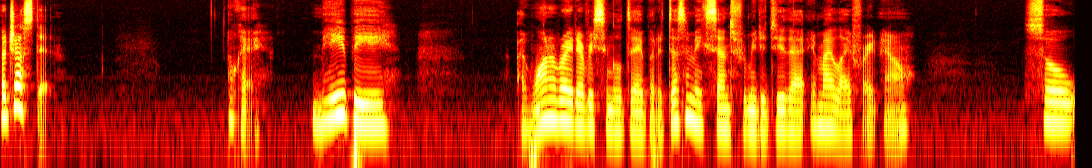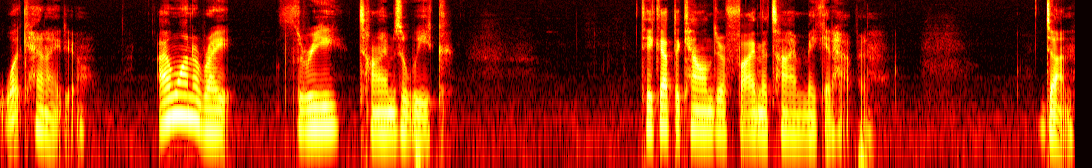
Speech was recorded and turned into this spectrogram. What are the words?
Adjust it. Okay, maybe I want to write every single day, but it doesn't make sense for me to do that in my life right now. So, what can I do? I want to write three times a week. Take out the calendar, find the time, make it happen. Done.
